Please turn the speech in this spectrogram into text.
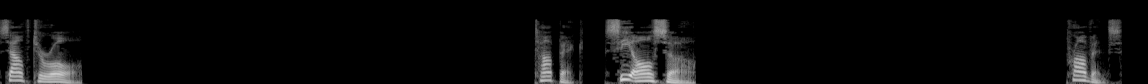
South Tyrol. Topic See also. Province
